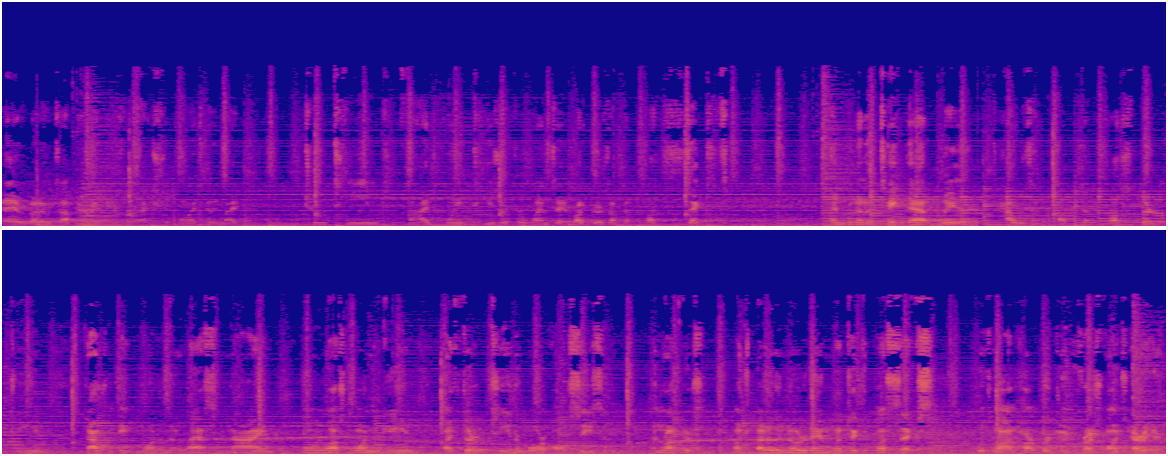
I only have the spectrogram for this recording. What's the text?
Hey everybody, what's up? Harry here for Extra Point, doing my two-team five-point teaser for Wednesday. Rutgers up to plus six, and we're gonna take that with Towson up to plus 13. Towson eight and one in their last nine, only lost one game by 13 or more all season. And Rutgers, much better than Notre Dame. We're gonna take the plus six with Ron Harper doing Fresh Points, Harry here.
